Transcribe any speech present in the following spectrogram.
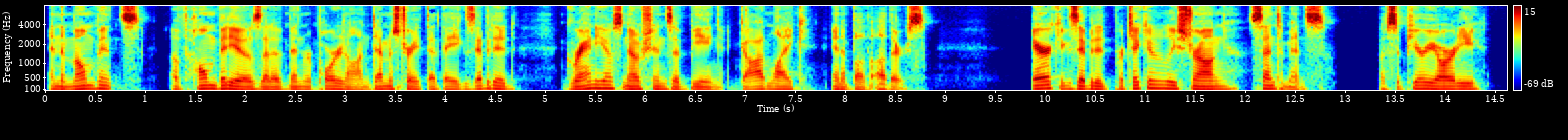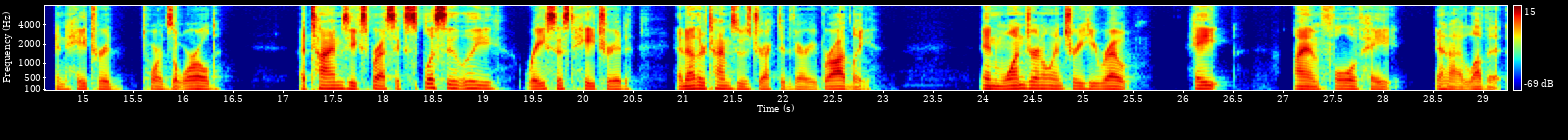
and the moments of home videos that have been reported on demonstrate that they exhibited grandiose notions of being godlike and above others. Eric exhibited particularly strong sentiments of superiority and hatred towards the world. At times, he expressed explicitly racist hatred, and other times it was directed very broadly. In one journal entry, he wrote, Hate, I am full of hate, and I love it.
